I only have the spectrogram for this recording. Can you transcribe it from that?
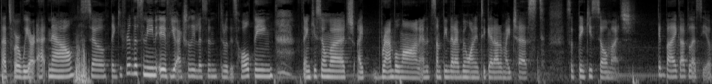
that's where we are at now. So thank you for listening. If you actually listened through this whole thing, thank you so much. I ramble on, and it's something that I've been wanting to get out of my chest. So thank you so much. Goodbye. God bless you.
